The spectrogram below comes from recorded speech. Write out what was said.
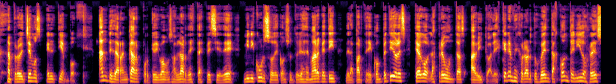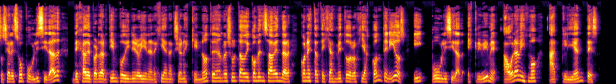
Aprovechemos el tiempo. Antes de arrancar, porque hoy vamos a hablar de esta especie de mini curso de consultorías de marketing de la parte de competidores, te hago las preguntas habituales. ¿Querés mejorar tus ventas, contenidos, redes sociales o publicidad? Deja de perder tiempo, dinero y energía en acciones que no te den resultado y comienza a vender con estrategias, metodologías, contenidos y publicidad. Escribime ahora mismo a clientes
